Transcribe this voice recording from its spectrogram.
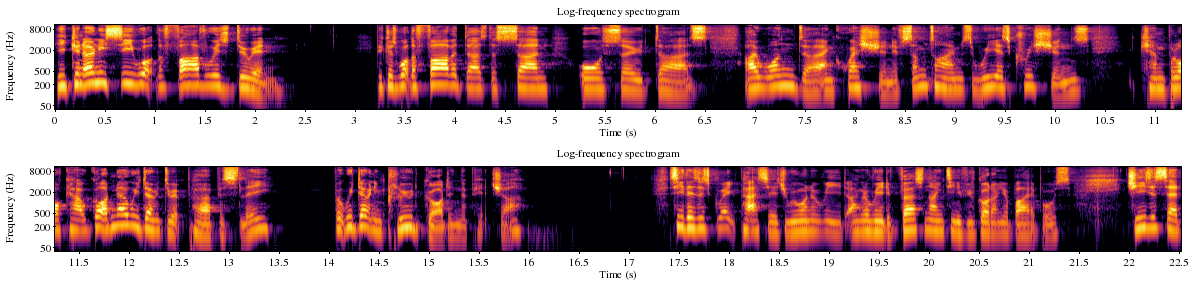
He can only see what the Father is doing. Because what the Father does, the Son also does. I wonder and question if sometimes we as Christians can block out God. No, we don't do it purposely, but we don't include God in the picture. See, there's this great passage we want to read. I'm going to read it, verse 19, if you've got on your Bibles. Jesus said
